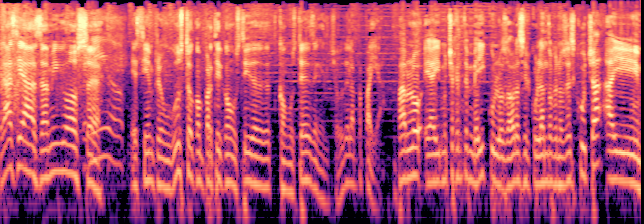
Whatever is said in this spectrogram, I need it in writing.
Gracias, amigos. Bienvenido. Es siempre un gusto compartir con ustedes, con ustedes en el show de la papaya. Pablo, eh, hay mucha gente en vehículos ahora circulando que nos escucha. Hay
